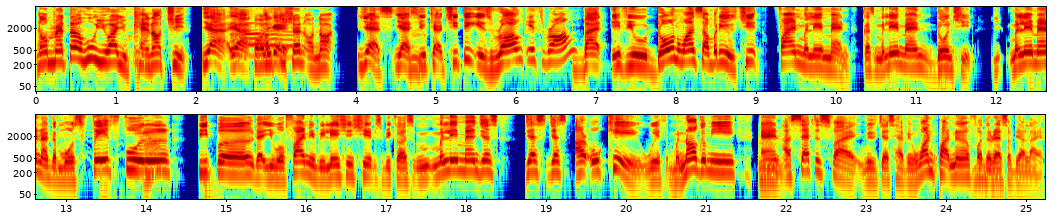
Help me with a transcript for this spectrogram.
No matter who you are, you cannot cheat. Yeah, yeah. Ah. Okay. Politician or not. Yes, yes, hmm. you can. Cheating is wrong, It's wrong. but if you don't want somebody who cheat, find Malay men because Malay men don't cheat. Malay men are the most faithful people that you will find in relationships because Malay men just just just are okay with monogamy and mm. are satisfied with just having one partner for the mm. rest of their life.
